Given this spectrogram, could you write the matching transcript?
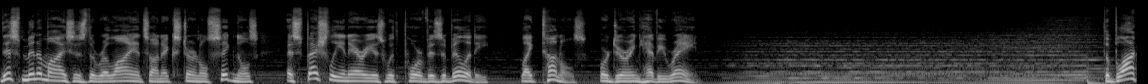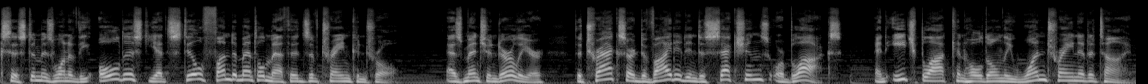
This minimizes the reliance on external signals, especially in areas with poor visibility, like tunnels or during heavy rain. The block system is one of the oldest yet still fundamental methods of train control. As mentioned earlier, the tracks are divided into sections or blocks, and each block can hold only one train at a time.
